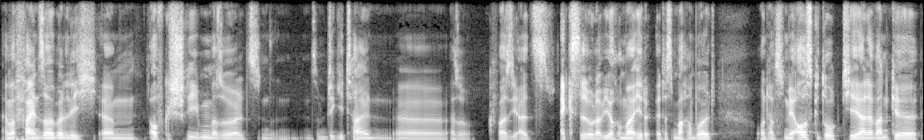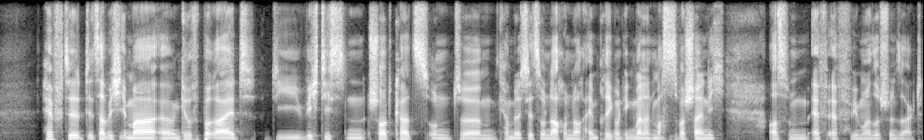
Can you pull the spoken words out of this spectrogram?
einmal fein säuberlich ähm, aufgeschrieben, also als in, in so einem digitalen, äh, also quasi als Excel oder wie auch immer ihr das machen wollt und habe es mir ausgedruckt, hier an der Wand geheftet. Jetzt habe ich immer äh, griffbereit die wichtigsten Shortcuts und ähm, kann mir das jetzt so nach und nach einprägen und irgendwann machst du es wahrscheinlich aus dem FF, wie man so schön sagt.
